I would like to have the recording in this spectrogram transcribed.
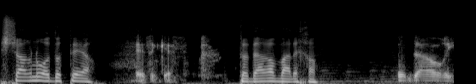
ששרנו אודותיה. איזה כיף. תודה רבה לך. תודה, אורי.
